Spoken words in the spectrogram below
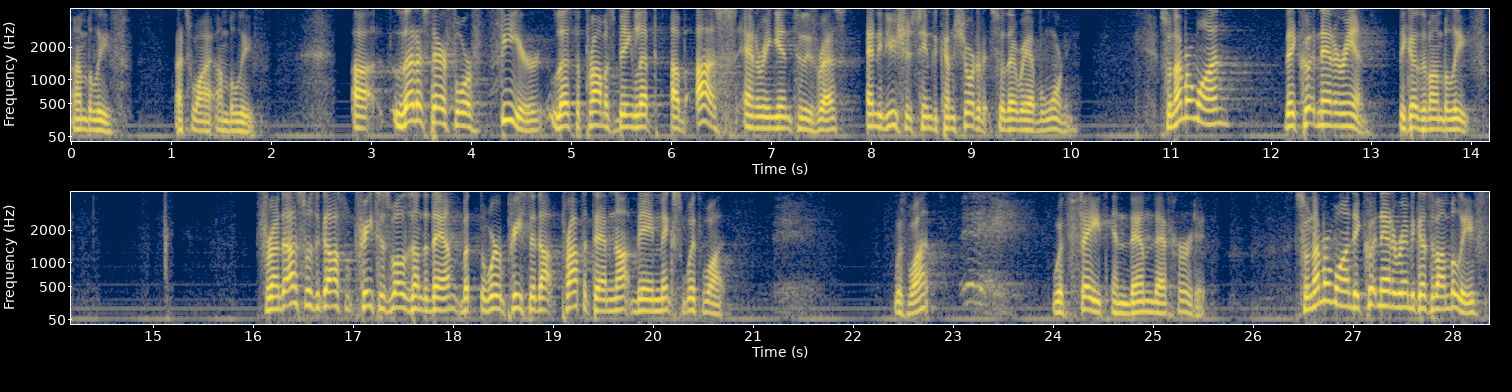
Unbelief. That's why, unbelief. Uh, let us therefore fear lest the promise being left of us entering into his rest, any of you should seem to come short of it, so that we have a warning. So, number one, they couldn't enter in because of unbelief. For unto us was the gospel preached as well as unto them, but the word preached did not profit them, not being mixed with what? With what? Faith. With faith in them that heard it. So, number one, they couldn't enter in because of unbelief.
